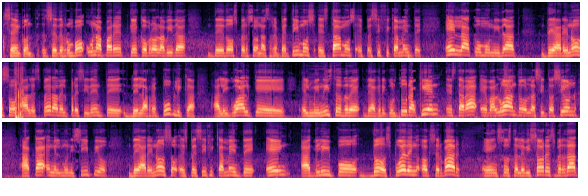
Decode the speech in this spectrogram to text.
se, derrumbó una pared que cobró la vida de dos personas. Repetimos, estamos específicamente en la comunidad de Arenoso a la espera del presidente de la República, al igual que el ministro de, de, Agricultura, quien estará evaluando la situación acá en el municipio de Arenoso, específicamente en Aglipo 2. Pueden observar en sus televisores, ¿verdad?,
